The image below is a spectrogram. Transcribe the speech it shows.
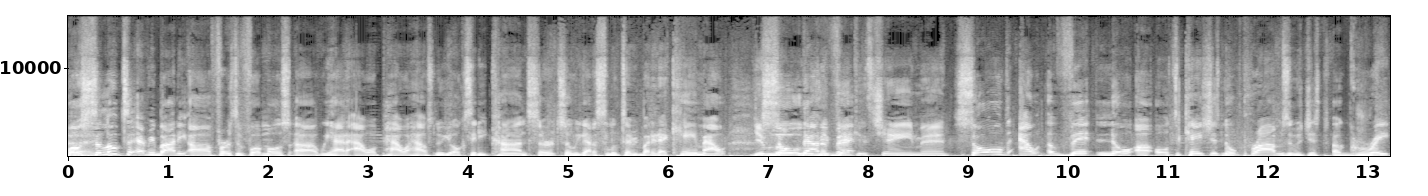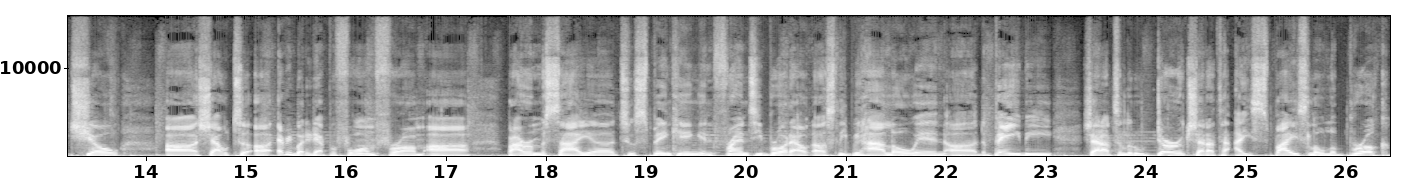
Well, salute to everybody. Uh, first and foremost, uh, we had our Powerhouse New York City concert, so we got to salute to everybody that came out. Give sold out event. back his chain, man. sold out event. No uh, altercations, no problems. It was just a great show. Uh, shout out to uh, everybody that performed from. Byron Messia to Spinking and friends. He brought out uh, Sleepy Hallow and uh, DaBaby. Shout out to Little Durk. Shout out to Ice Spice, Lola Brooke.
